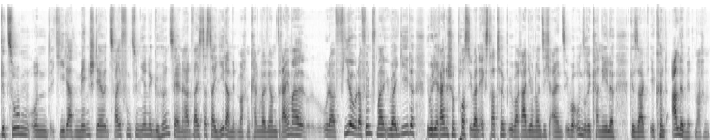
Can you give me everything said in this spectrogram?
gezogen und jeder Mensch, der zwei funktionierende Gehirnzellen hat, weiß, dass da jeder mitmachen kann, weil wir haben dreimal oder vier oder fünfmal über jede, über die Rheinische Post, über einen Extra-Tipp, über Radio 91.1, über unsere Kanäle gesagt, ihr könnt alle mitmachen.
